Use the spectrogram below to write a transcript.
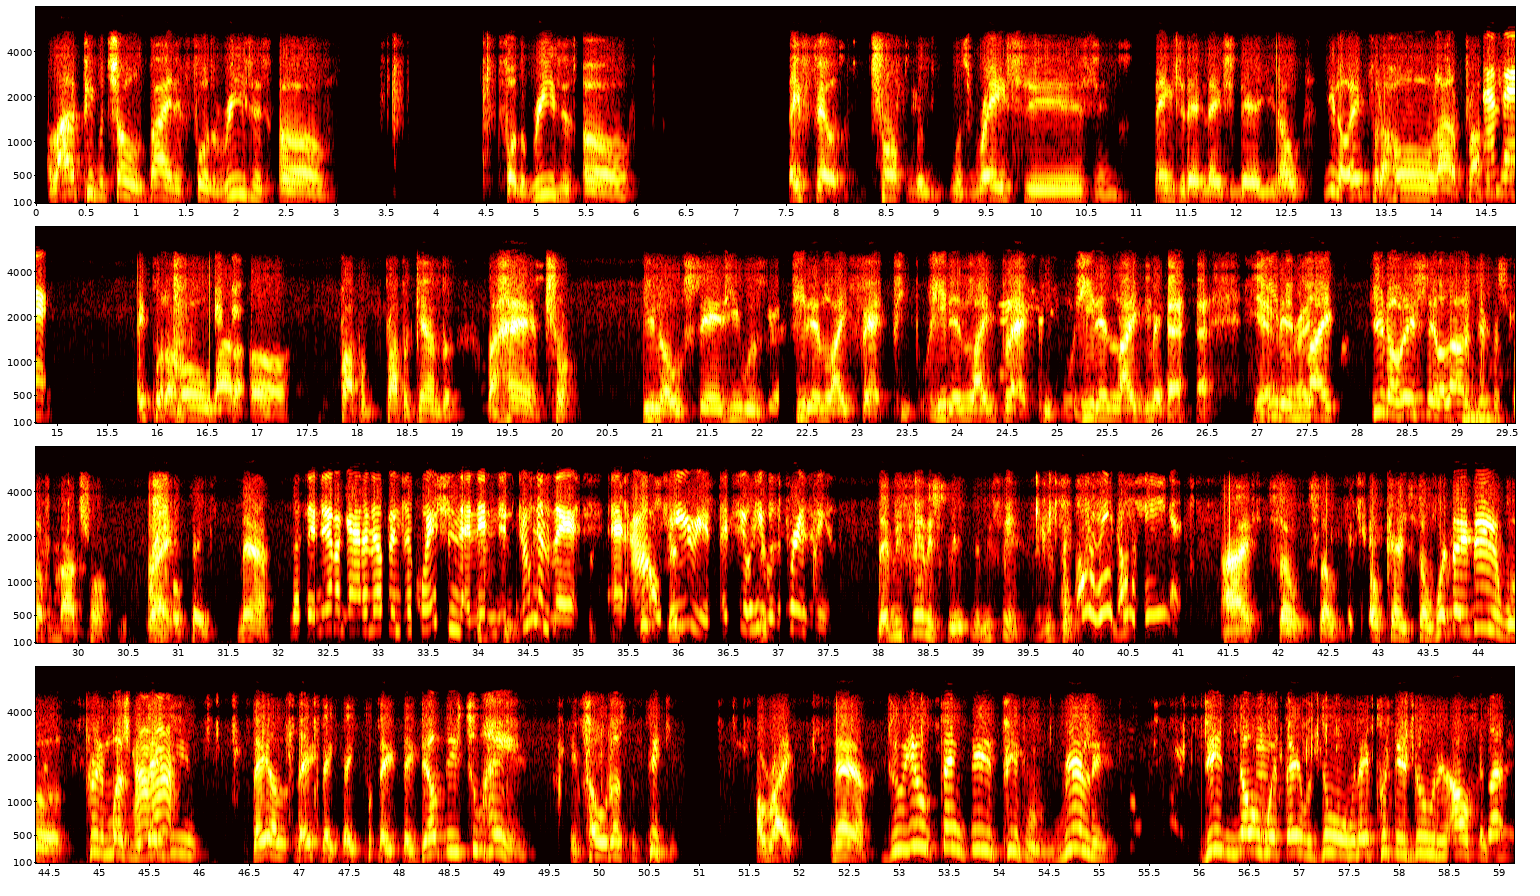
A lot of people chose Biden for the reasons of for the reasons of they felt Trump was was racist and things of that nature. There, you know, you know, they put a whole lot of propaganda. They put a whole lot of uh proper propaganda behind Trump. You know, said he was he didn't like fat people, he didn't like black people, he didn't like men, yeah, he didn't right. like. You know, they said a lot of different stuff about Trump. Right. Okay. Now, But they never got it up into question. They didn't, didn't do none of that at all, Let- period, until he was president. Let me finish, sis. Let me finish. Let me Go finish. ahead, go ahead. All right. So so okay. So what they did was pretty much what Uh-huh. they did. They uh, they they they put- they they dealt these two hands and told us to pick it. All right. Now, do you think these people really didn't know what they were doing when they put this dude in office? Well, man?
